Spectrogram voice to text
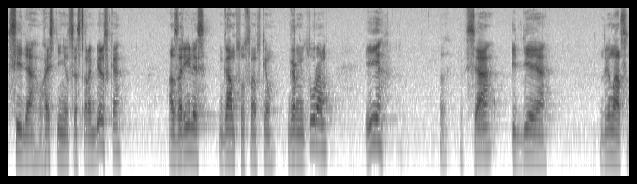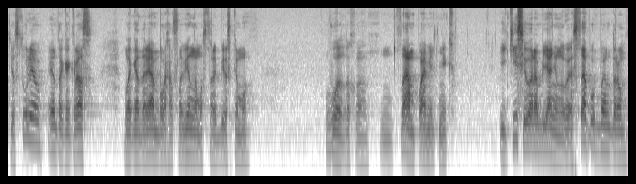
сидя в гостинице Старобирска, озарились гамсусовским гарнитуром – и вся идея 12 стульев – это как раз благодаря благословенному Старобирскому воздуху. Там памятник и Кисе Воробьянину, и Остапу Бендеру.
